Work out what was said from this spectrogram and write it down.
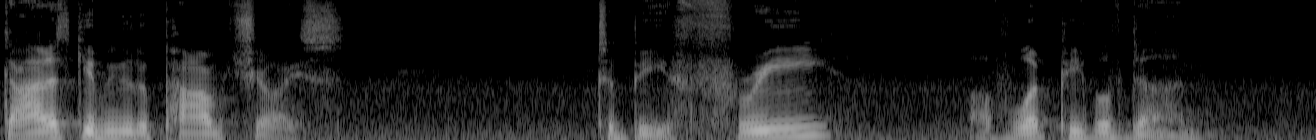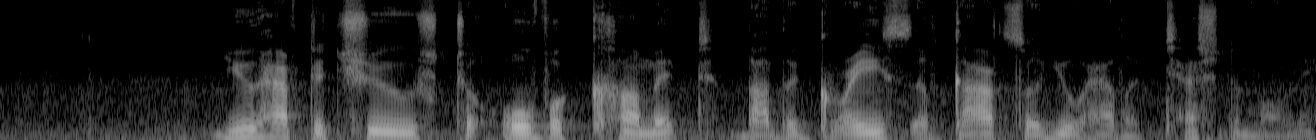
God has given you the power of choice to be free of what people have done you have to choose to overcome it by the grace of God so you'll have a testimony.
